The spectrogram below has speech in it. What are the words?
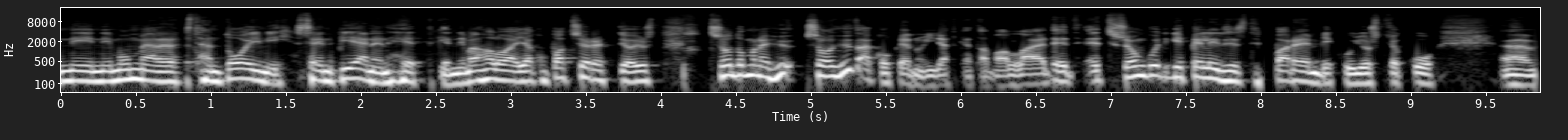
niin, niin mun mielestä hän toimi sen pienen hetken, niin mä haluan, ja kun Pazzoretti on just, se on, hy, se on hyvä kokenut jätkä tavallaan, että et, et se on kuitenkin pelillisesti parempi kuin just joku äh,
